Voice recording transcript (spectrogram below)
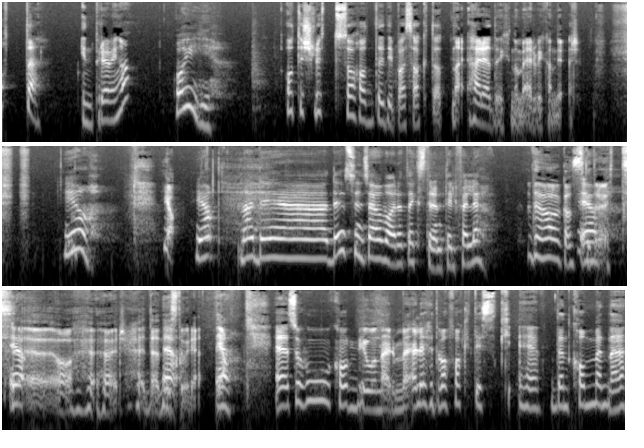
åtte innprøvinger. Oi! Og til slutt så hadde de bare sagt at nei, her er det ikke noe mer vi kan gjøre. Ja. Ja. Ja. Nei, det, det syns jeg var et ekstremtilfelle. Det var ganske Ja. drøyt Ja. eh, å høre den Ja. historien. Ja. Eh, Så hun kom jo nærme Eller det var faktisk eh, den kommende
